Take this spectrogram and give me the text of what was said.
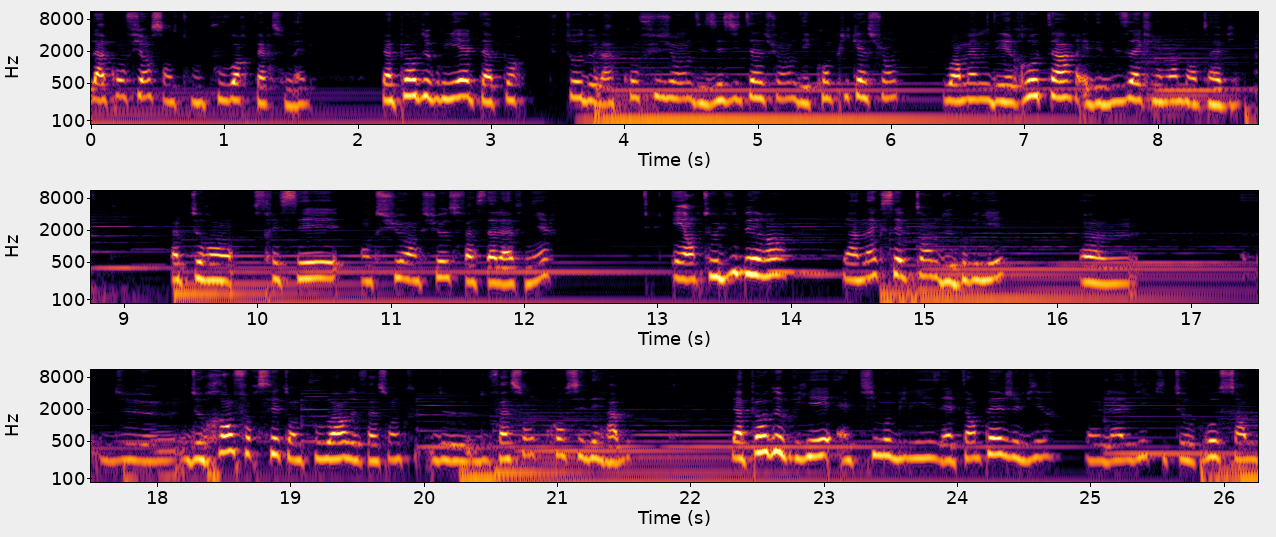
la confiance en ton pouvoir personnel. La peur de briller, elle t'apporte plutôt de la confusion, des hésitations, des complications, voire même des retards et des désagréments dans ta vie. Elle te rend stressé, anxieux, anxieuse face à l'avenir. Et en te libérant et en acceptant de briller, euh, de, renforcer ton pouvoir de façon, de, façon considérable. La peur de briller, elle t'immobilise, elle t'empêche de vivre euh, la vie qui te ressemble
